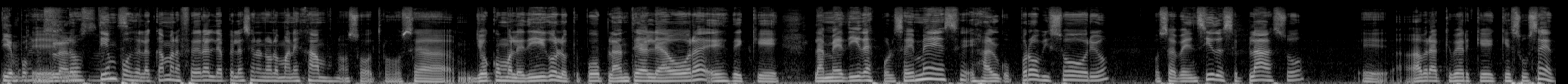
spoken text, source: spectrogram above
tiempos eh. Los tiempos de la Cámara Federal de Apelaciones no lo manejamos nosotros. O sea, yo como le digo, lo que puedo plantearle ahora es de que la medida es por seis meses, es algo provisorio, o sea, vencido ese plazo, eh, habrá que ver qué, qué sucede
